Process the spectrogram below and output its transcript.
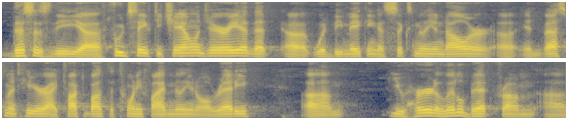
this is the uh, food safety challenge area that uh, would be making a $6 million uh, investment here. I talked about the 25 million already. Um, you heard a little bit from, uh,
